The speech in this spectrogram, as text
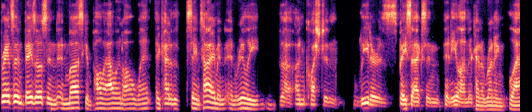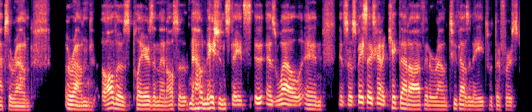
Branson, Bezos, and, and Musk and Paul Allen all went at kind of the same time, and and really the unquestioned leader is SpaceX and, and Elon. They're kind of running laps around around all those players and then also now nation states as well. And and so SpaceX kind of kicked that off in around 2008 with their first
